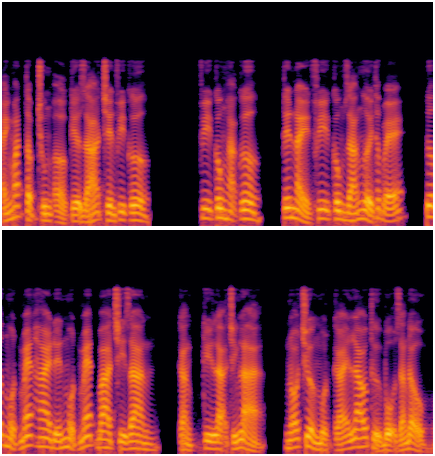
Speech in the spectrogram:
ánh mắt tập trung ở kia giá trên phi cơ. Phi công hạ cơ, tên này phi công dáng người thấp bé, ước một m hai đến một m ba tri gian, càng kỳ lạ chính là nó trường một cái lao thử bộ dáng đầu.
